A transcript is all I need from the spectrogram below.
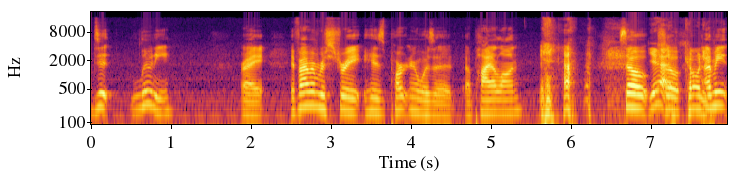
did Looney, right? If I remember straight, his partner was a, a pylon. So Yeah, so Coney. I mean,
